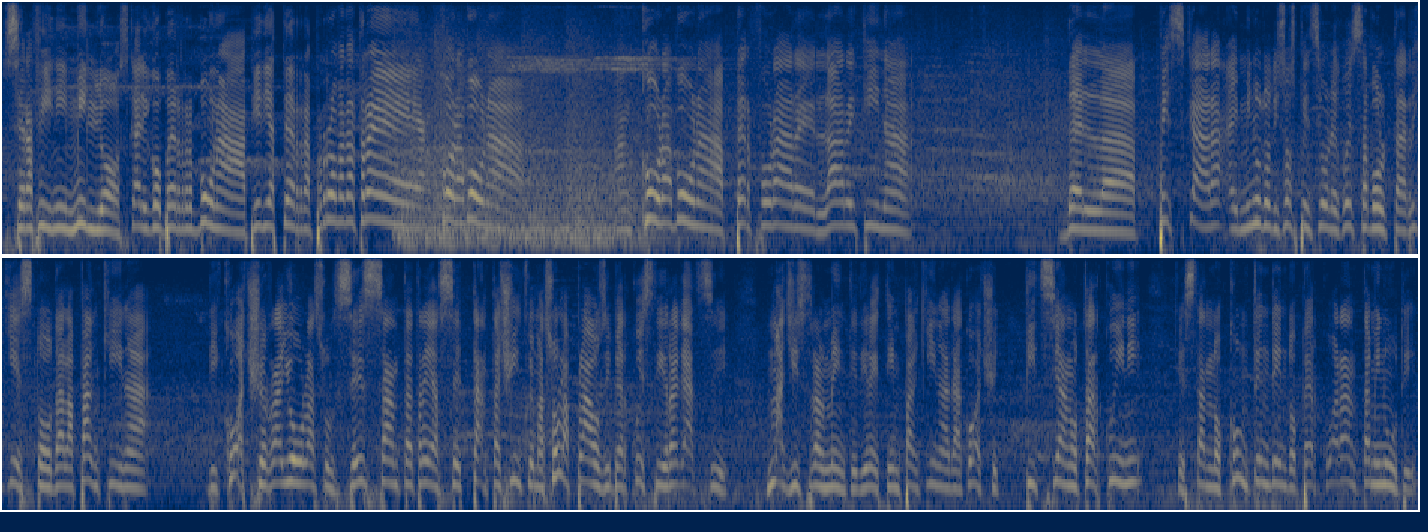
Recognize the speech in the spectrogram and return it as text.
Serafini. Miglio scarico per Bona piedi a terra prova da tre ancora Bona ancora Bona a perforare la retina del Pescara. È minuto di sospensione questa volta richiesto dalla panchina di coach Raiola sul 63 a 75 ma solo applausi per questi ragazzi magistralmente diretti in panchina da coach Tiziano Tarquini che stanno contendendo per 40 minuti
